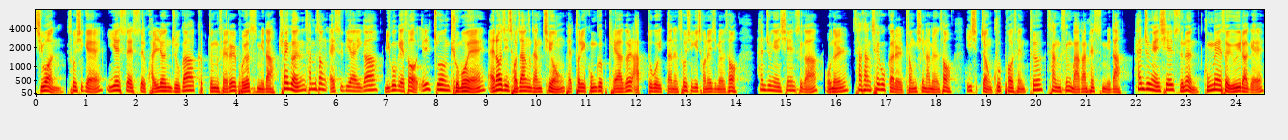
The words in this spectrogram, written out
지원 소식에 ESS 관련주가 급등세를 보였습니다. 최근 삼성 SDI가 미국에서 1조 원 규모의 에너지 저장 장치용 배터리 공급 계약을 앞두고 있다는 소식이 전해지면서 한중엔 시엔스가 오늘 사상 최고가를 경신하면서 20.9% 상승 마감했습니다. 한중엔 CS는 국내에서 유일하게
